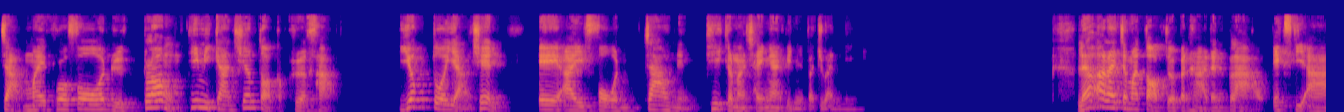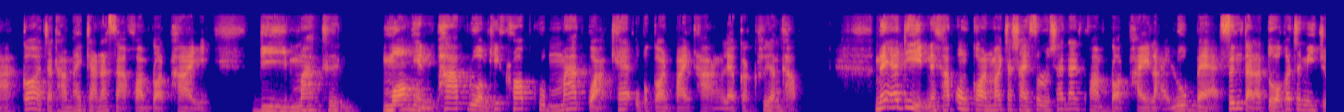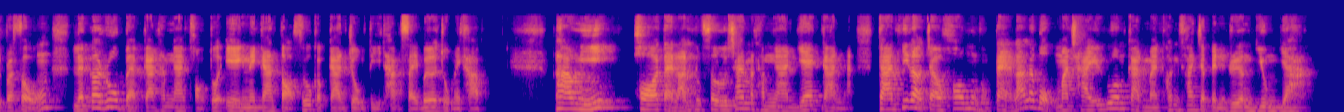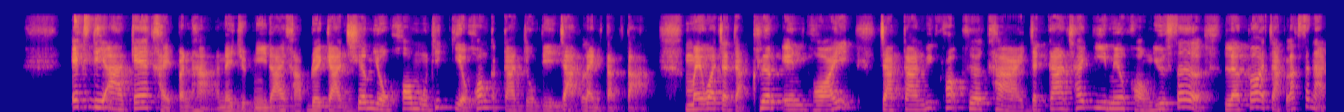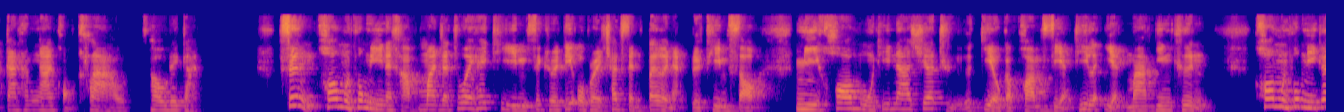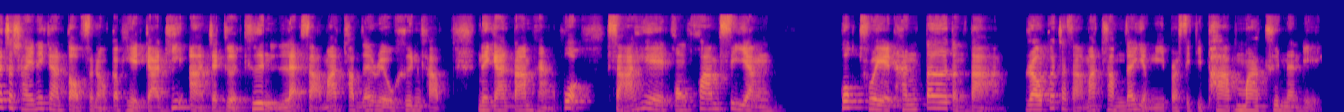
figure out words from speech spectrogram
จากไมโครโฟน หรือกล้องที่มีการเชื่อมต่อกับเครือข่าย ยกตัวอย่างเช่น AI phone เจ้าหนึ่งที่กำลังใช้งานเป็นในปัจจุบันนี้ แล้วอะไรจะมาตอบโจทย์ปัญหาดังกล่าว XDR ก็จะทำให้การรักษาความปลอดภัยดีมากขึ้น มองเห็นภาพรวมที่ครอบคลุมมากกว่าแค่อุปกรณ์ปลายทางแล้วก็เครื่องครับ ในอดีตนะครับองค์กรมักจะใช้โซลูชันด้านความปลอดภัยหลายรูปแบบ ซึ่งแต่ละตัวก็จะมีจุดประสงค์ และก็รูปแบบการทำงานของตัวเองในการต่อสู้กับการโจมตีทางไซเบอร์ถูกไหมครับคราวนี้พอแต่ละโซลูชันมาทำงานแยกกันน่ะการที่เราจะเอาข้อมูลของแต่ละระบบมาใช้ร่วมกันมันค่อนข้างจะเป็นเรื่องยุ่งยาก XDR แก้ไขปัญหาในจุดนี้ได้ครับ โดยการเชื่อมโยงข้อมูลที่เกี่ยวข้องกับการโจมตีจากแหล่งต่างๆ ไม่ว่าจะจากเครื่อง endpoint จากการวิเคราะห์เครือข่าย จากการใช้อีเมลของ user แล้วก็จากลักษณะการทำงานของ cloud เข้าด้วยกัน ซึ่งข้อมูลพวกนี้นะครับ มันจะช่วยให้ทีม Security Operation Center เนี่ยหรือทีม SOC มีข้อมูลที่น่าเชื่อถือเกี่ยวกับความเสี่ยงที่ละเอียดมากยิ่งขึ้น ข้อมูลพวกนี้ก็จะใช้ในการตอบสนองกับเหตุการณ์ที่อาจจะเกิดขึ้น และสามารถทำได้เร็วขึ้นครับ ในการตามหาพวกสาเหตุของความเสี่ยง พวกเทรดฮันเตอร์ต่างๆ เราก็จะสามารถทำได้อย่างมีประสิทธิภาพมากขึ้นนั่นเอง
